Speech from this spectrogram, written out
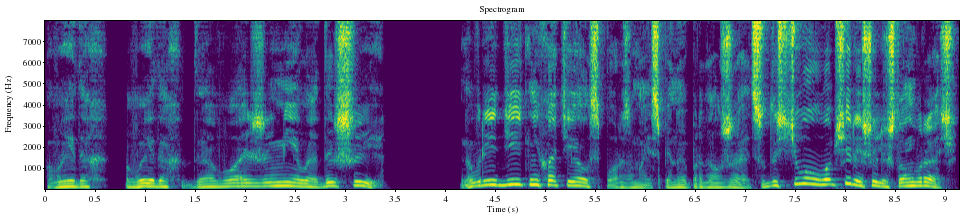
выдох, выдох. Давай же, милая, дыши. Но вредить не хотел. Спор за моей спиной продолжается. Да с чего вы вообще решили, что он врач?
